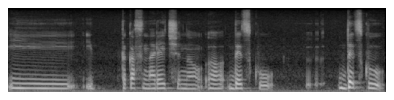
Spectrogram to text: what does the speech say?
и, и така се наречена а, детско, детско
